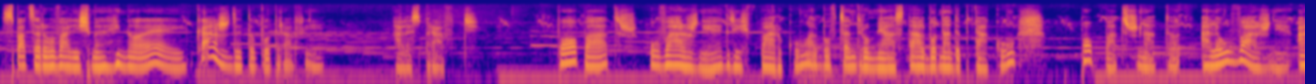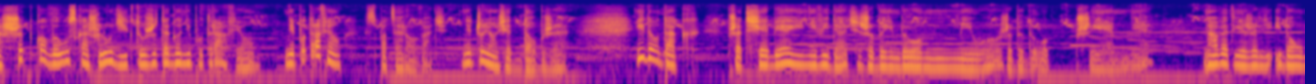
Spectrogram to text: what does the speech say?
spacerowaliśmy i no ej, każdy to potrafi. Ale sprawdź. Popatrz uważnie gdzieś w parku, albo w centrum miasta, albo na deptaku. Popatrz na to, ale uważnie, a szybko wyłuskasz ludzi, którzy tego nie potrafią. Nie potrafią spacerować, nie czują się dobrze. Idą tak przed siebie i nie widać, żeby im było miło, żeby było przyjemnie, nawet jeżeli idą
